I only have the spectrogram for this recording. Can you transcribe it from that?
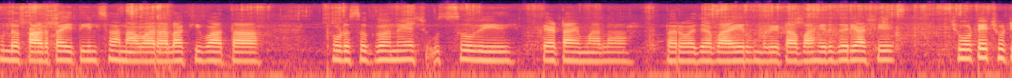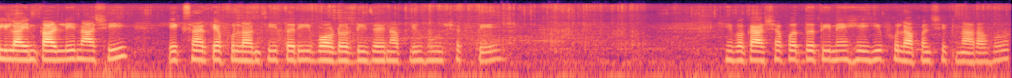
फुलं काढता येतील. सणावाराला किंवा आता थोडंसं गणेश उत्सव आहे त्या टायमाला. दरवाजा बाहेर उंबरेटा बाहेर जरी असे छोटे छोटी लाईन काढली ना अशी एकसारख्या फुलांची तरी बॉर्डर डिझाईन आपली होऊ शकते. हे बघा अशा पद्धतीने हेही फुलं आपण शिकणार आहोत.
